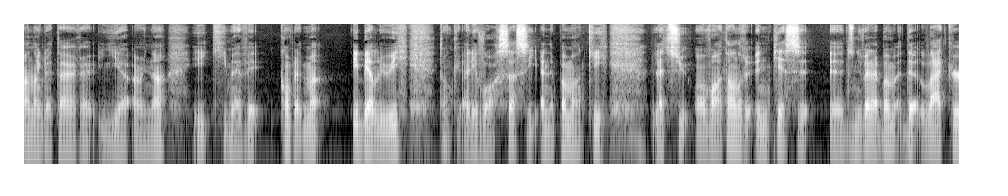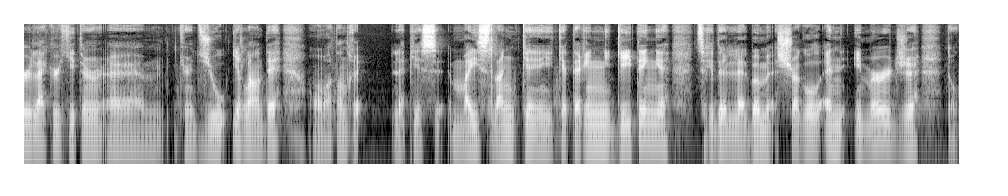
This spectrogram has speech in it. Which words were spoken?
en Angleterre euh, il y a un an et qui m'avait complètement éberlué. Donc allez voir ça, c'est à ne pas manquer. Là-dessus, on va entendre une pièce euh, du nouvel album de Lacker. Lacker euh, qui est un duo irlandais. On va entendre la pièce Lang Catering Gating, tirée de l'album Struggle and Emerge. Donc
